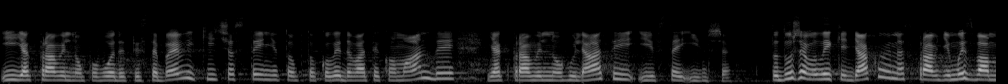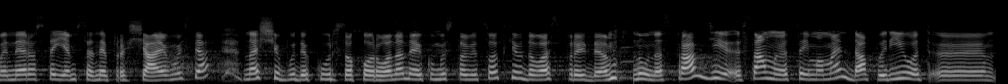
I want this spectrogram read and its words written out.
і як правильно поводити себе в якій частині, тобто коли давати команди, як правильно гуляти і все інше. То дуже велике дякую. Насправді ми з вами не розстаємося, не прощаємося. У нас ще буде курс охорона, на якому 100% до вас прийдемо. Ну насправді саме цей момент, да, період. Е-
